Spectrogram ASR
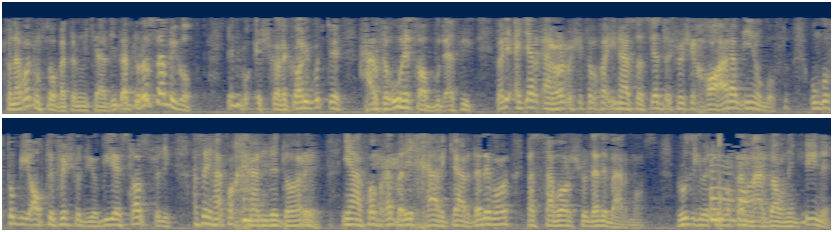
تو نباید اون صحبت رو می‌کردی. و درست هم می‌گفت. یعنی اشکال کاری بود که حرف او حساب بود عزیز. ولی اگر قرار باشه تو این حساسیت داشته باشی خواهرم اینو گفت. اون گفت تو بی عاطفه شدی و بی احساس شدی. اصلا این حرفا خنده داره. این حرفا فقط برای خر کردن ما و سوار شدن بر ماست. روزی که بهتون گفتن مردانگی اینه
